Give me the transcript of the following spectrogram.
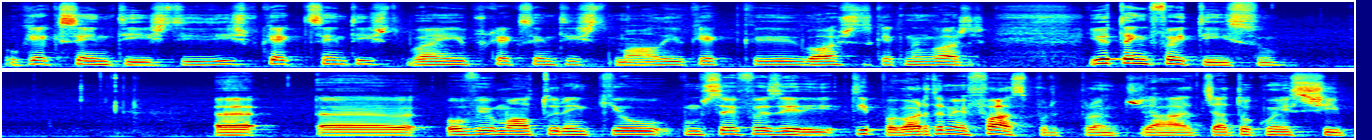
o que é que sentiste e diz porque é que te sentiste bem e porque é que sentiste mal e o que é que gostas o que é que não gostas. E eu tenho feito isso. Ah, ah, houve uma altura em que eu comecei a fazer, e tipo, agora também faço, porque pronto, já estou com esse chip.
